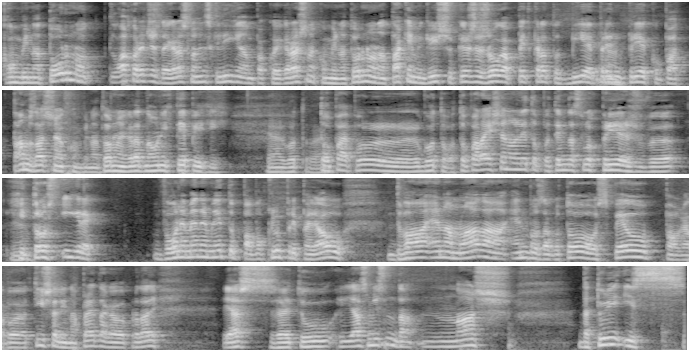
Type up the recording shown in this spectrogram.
Kombinatorno, lahko rečeš, da igraš v slovenski ligi, ampak ko igraš na kombinatorno na takem igrišču, kjer se žoga petkrat odbije, ja. prije, ko pa tam začnejo kombinatorno igrati na unih tepihih. Ja, gotovo. To pa je pol gotovo. To pa raj še eno leto, potem da sploh priješ v hitrost igre. V onem enem letu pa bo kljub pripeljal dva, ena mlada, en bo zagotovo uspel, pa ga bodo tišali naprej, da ga bodo prodali. Jaz, tu, jaz mislim, da naš, da tudi iz,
